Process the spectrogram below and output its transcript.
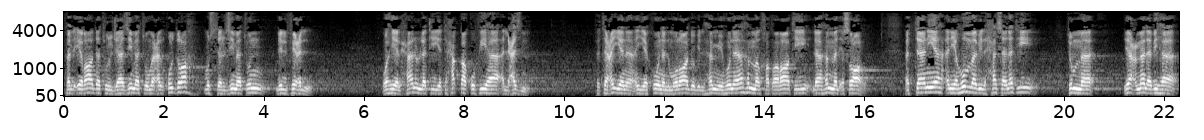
فالإرادة الجازمة مع القدرة مستلزمة للفعل وهي الحال التي يتحقق فيها العزم. فتعين أن يكون المراد بالهم هنا هم الخطرات لا هم الإصرار. الثانية أن يهم بالحسنة ثم يعمل بها.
